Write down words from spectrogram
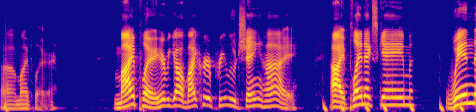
Uh, my player. My player. Here we go. My career prelude, Shanghai. All right, play next game. Win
